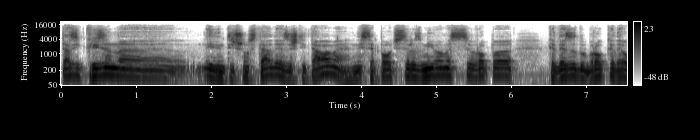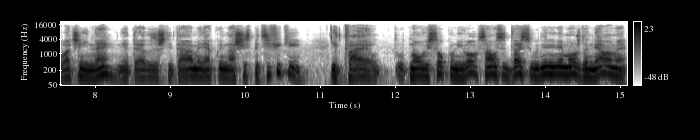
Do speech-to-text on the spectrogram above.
тази криза на идентичността да я защитаваме. Не се повече се размиваме с Европа къде за добро, къде обаче и не. Ние трябва да защитаваме някои наши специфики. И това е от, от много високо ниво. Само след 20 години ние може да нямаме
